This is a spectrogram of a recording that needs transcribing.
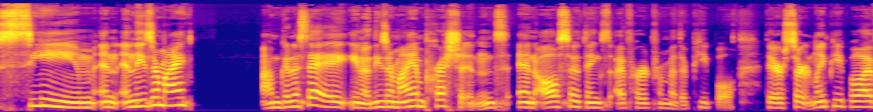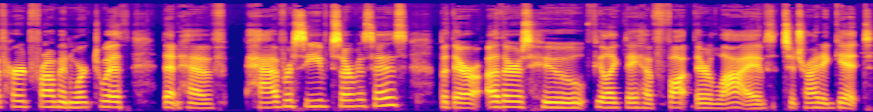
seem and and these are my I'm going to say, you know, these are my impressions and also things I've heard from other people. There are certainly people I've heard from and worked with that have have received services, but there are others who feel like they have fought their lives to try to get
